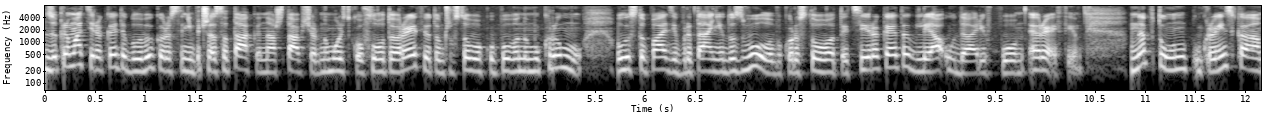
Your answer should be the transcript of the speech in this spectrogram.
Зокрема, ці ракети були використані під час атаки на штаб Чорноморського флоту РФ у тимчасово окупованому Криму. У листопаді Британія дозволила використовувати ці ракети для ударів по РФ. Нептун, українська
